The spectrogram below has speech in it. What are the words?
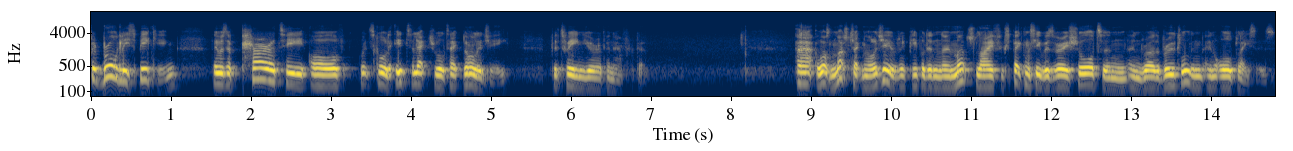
but broadly speaking, there was a parity of what's called intellectual technology between Europe and Africa. Uh, it wasn't much technology. People didn't know much. Life expectancy was very short and, and rather brutal in, in all places.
